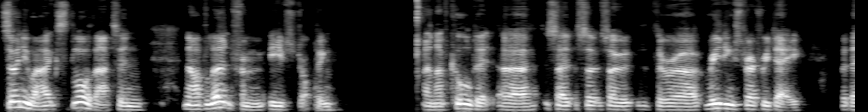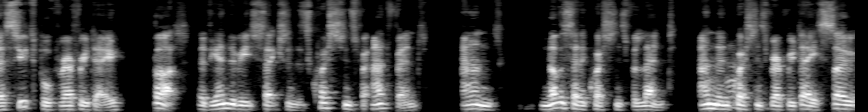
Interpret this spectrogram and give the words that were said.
so anyway i explore that and now i've learned from eavesdropping and i've called it uh, so so so there are readings for every day but they're suitable for every day but at the end of each section there's questions for advent and another set of questions for Lent, and then Ah. questions for every day. So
